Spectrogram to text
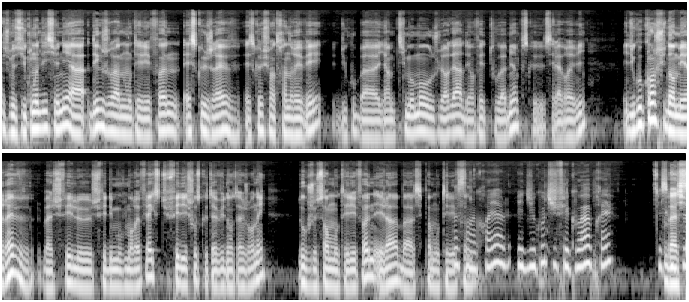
Je me suis conditionné à dès que je regarde mon téléphone, est-ce que je rêve? Est-ce que je suis en train de rêver? Du coup, bah il y a un petit moment où je le regarde et en fait tout va bien parce que c'est la vraie vie. Et du coup, quand je suis dans mes rêves, bah, je fais le, je fais des mouvements réflexes. Tu fais des choses que tu as vues dans ta journée. Donc je sors mon téléphone et là, bah c'est pas mon Ah, c'est téléphone. incroyable. Et du coup, tu fais quoi après? Bah, que tu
